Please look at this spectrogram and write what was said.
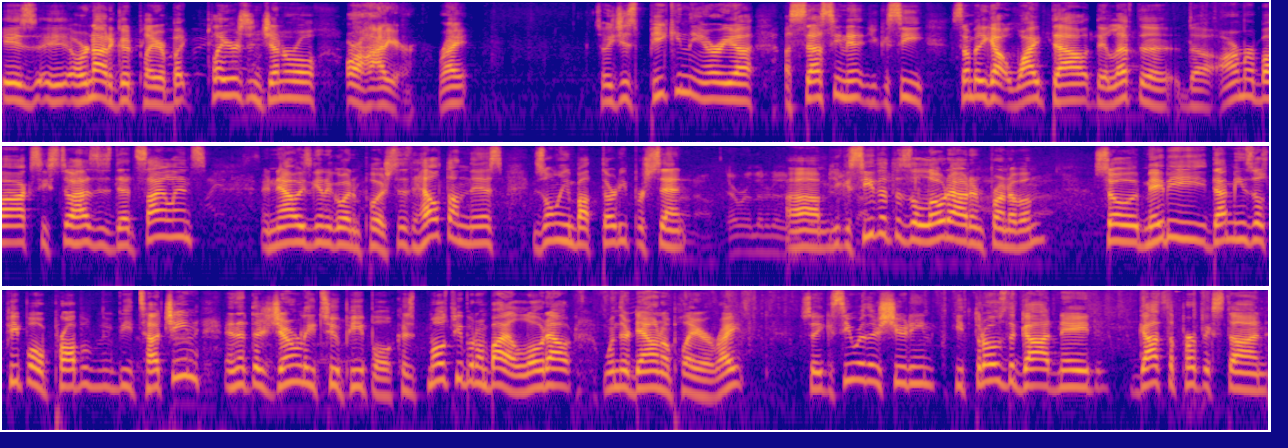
is, or not a good player, but players in general are higher, right? So he's just peeking the area, assessing it. You can see somebody got wiped out. They left the, the armor box. He still has his dead silence. And now he's going to go ahead and push. The health on this is only about 30%. Um, you can see that there's a loadout in front of him. So maybe that means those people will probably be touching and that there's generally two people because most people don't buy a loadout when they're down a player, right? So you can see where they're shooting. He throws the God nade, got the perfect stun,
